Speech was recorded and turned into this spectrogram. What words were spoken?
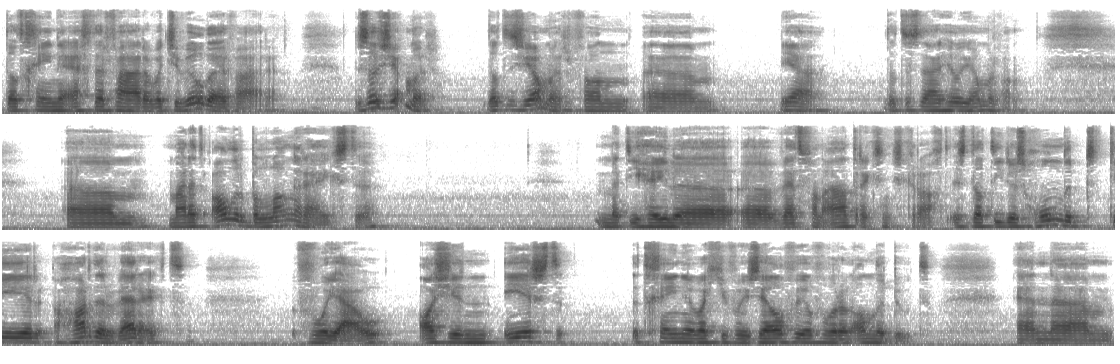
datgene echt ervaren wat je wilde ervaren. Dus dat is jammer. Dat is jammer. Van, um, ja, dat is daar heel jammer van. Um, maar het allerbelangrijkste met die hele uh, wet van aantrekkingskracht is dat die dus honderd keer harder werkt voor jou als je eerst hetgene wat je voor jezelf wil voor een ander doet. En um,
